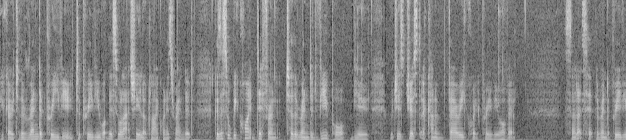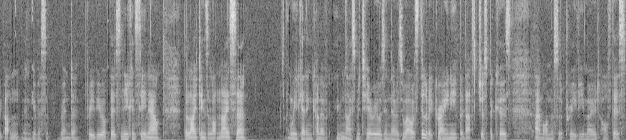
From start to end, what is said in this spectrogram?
you go to the render preview to preview what this will actually look like when it's rendered, because this will be quite different to the rendered viewport view, which is just a kind of very quick preview of it. So let's hit the render preview button and give us a render preview of this. And you can see now the lighting's a lot nicer. we're getting kind of nice materials in there as well. It's still a bit grainy, but that's just because I'm on the sort of preview mode of this.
